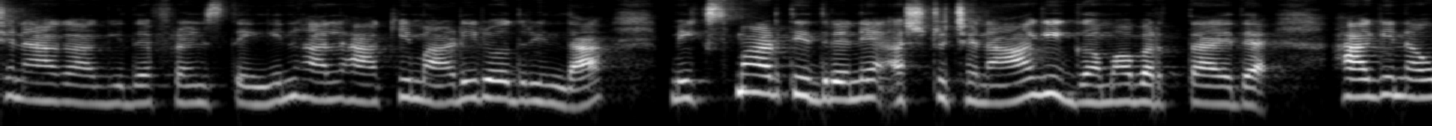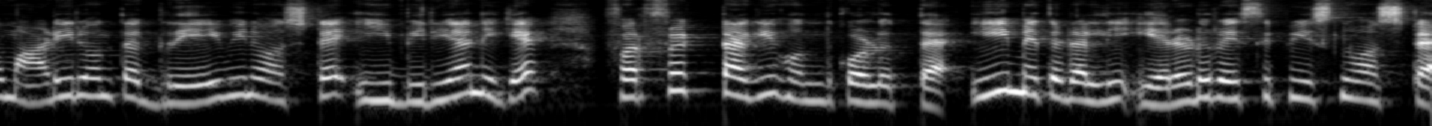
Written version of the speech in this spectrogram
ಚೆನ್ನಾಗಾಗಿದೆ ಫ್ರೆಂಡ್ಸ್ ತೆಂಗಿನ ಹಾಲು ಹಾಕಿ ಮಾಡಿರೋದ್ರಿಂದ ಮಿಕ್ಸ್ ಮಾಡ್ತಿದ್ರೇ ಅಷ್ಟು ಚೆನ್ನಾಗಿ ಘಮ ಬರ್ತಾ ಇದೆ. ಹಾಗೆ ನಾವು ಮಾಡಿರೋಂಥ ಗ್ರೇವಿನೂ ಅಷ್ಟೇ ಈ ಬಿರಿಯಾನಿಗೆ ಪರ್ಫೆಕ್ಟಾಗಿ ಹೊಂದ್ಕೊಳ್ಳುತ್ತೆ. ಈ ಮೆಥಡಲ್ಲಿ ಎರಡು ರೆಸಿಪೀಸ್ನೂ ಅಷ್ಟೇ.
